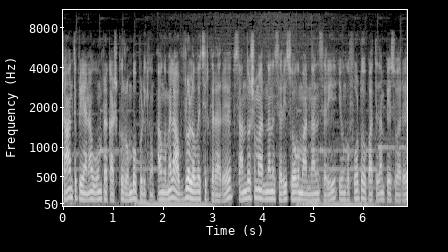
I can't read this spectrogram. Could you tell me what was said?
சாந்தி பிரியானா ஓம் பிரகாஷ்க்கு ரொம்ப பிடிக்கும். அவங்க மேல அவ்வளோ லவ் வச்சிருக்காரு சந்தோஷமா இருந்தாலும் சரி சோகமா இருந்தாலும் சரி இவங்க போட்டோவை பார்த்து தான் பேசுவாரு.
